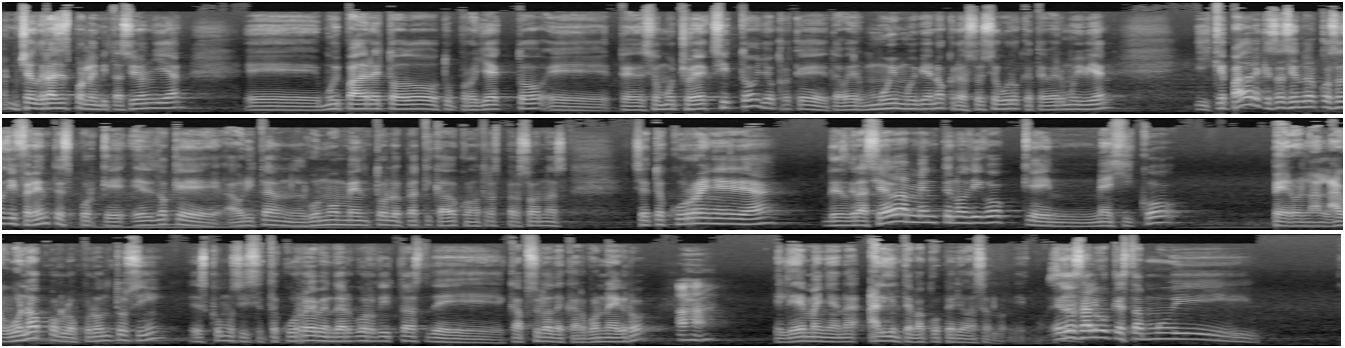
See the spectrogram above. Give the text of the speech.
Muchas gracias por la invitación, Gian. Eh, muy padre todo tu proyecto. Eh, te deseo mucho éxito. Yo creo que te va a ir muy, muy bien. No creo, estoy seguro que te va a ir muy bien. Y qué padre que estás haciendo cosas diferentes, porque es lo que ahorita en algún momento lo he platicado con otras personas. Se te ocurre una idea. Desgraciadamente no digo que en México, pero en la laguna por lo pronto sí. Es como si se te ocurre vender gorditas de cápsula de carbón negro Ajá. el día de mañana alguien te va a copiar y va a hacer lo mismo. Sí. Eso es algo que está muy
